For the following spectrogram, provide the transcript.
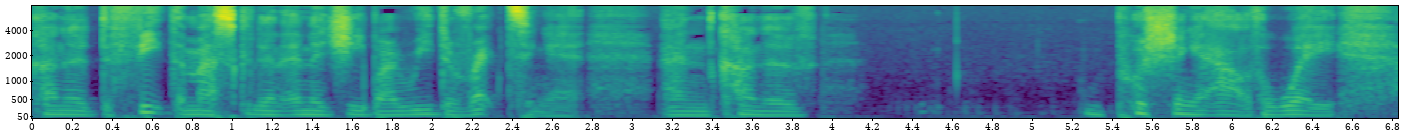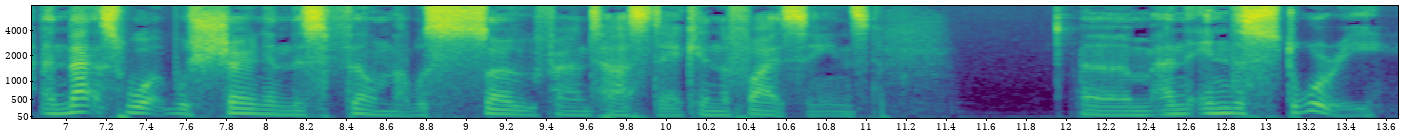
kind of defeat the masculine energy by redirecting it and kind of pushing it out of the way. And that's what was shown in this film that was so fantastic in the fight scenes um, and in the story,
